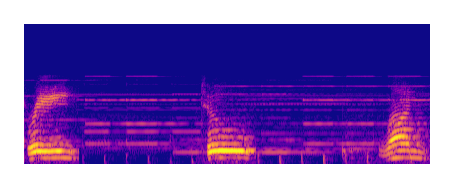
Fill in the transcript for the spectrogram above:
three, two, one.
